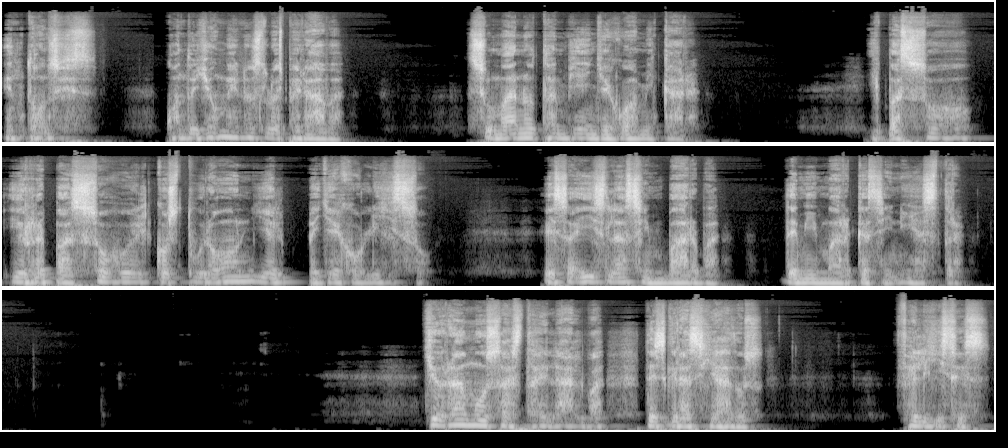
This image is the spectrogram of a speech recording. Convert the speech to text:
Entonces, cuando yo menos lo esperaba, su mano también llegó a mi cara y pasó y repasó el costurón y el pellejo liso, esa isla sin barba de mi marca siniestra. Lloramos hasta el alba, desgraciados, felices.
